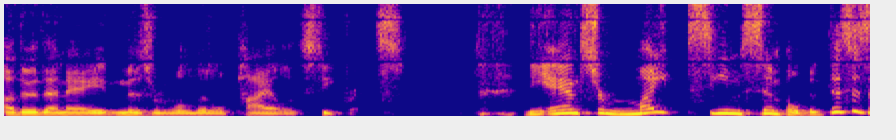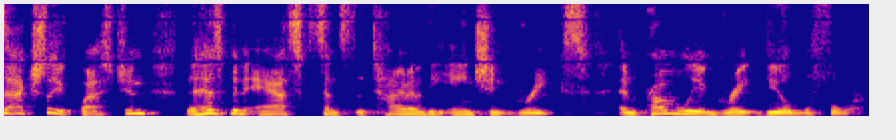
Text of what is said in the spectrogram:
other than a miserable little pile of secrets? The answer might seem simple, but this is actually a question that has been asked since the time of the ancient Greeks and probably a great deal before.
